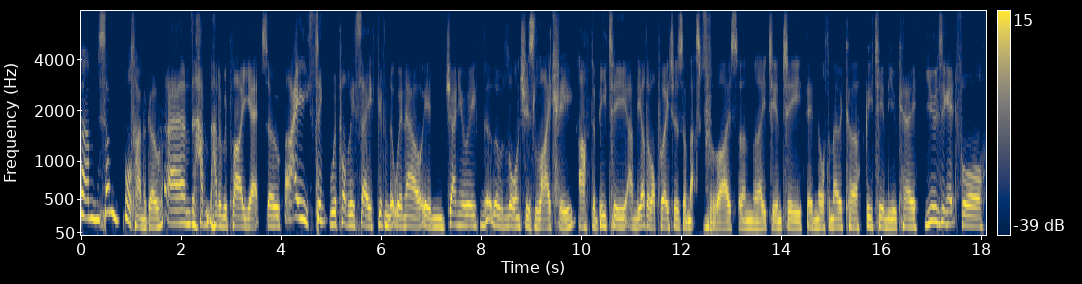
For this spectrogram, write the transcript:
um, some more time ago, and haven't had a reply yet. So I think we're probably safe, given that we're now in January. The, the launch is likely after BT and the other operators, and that's Verizon and AT&T in North America, BT in the UK, using it for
